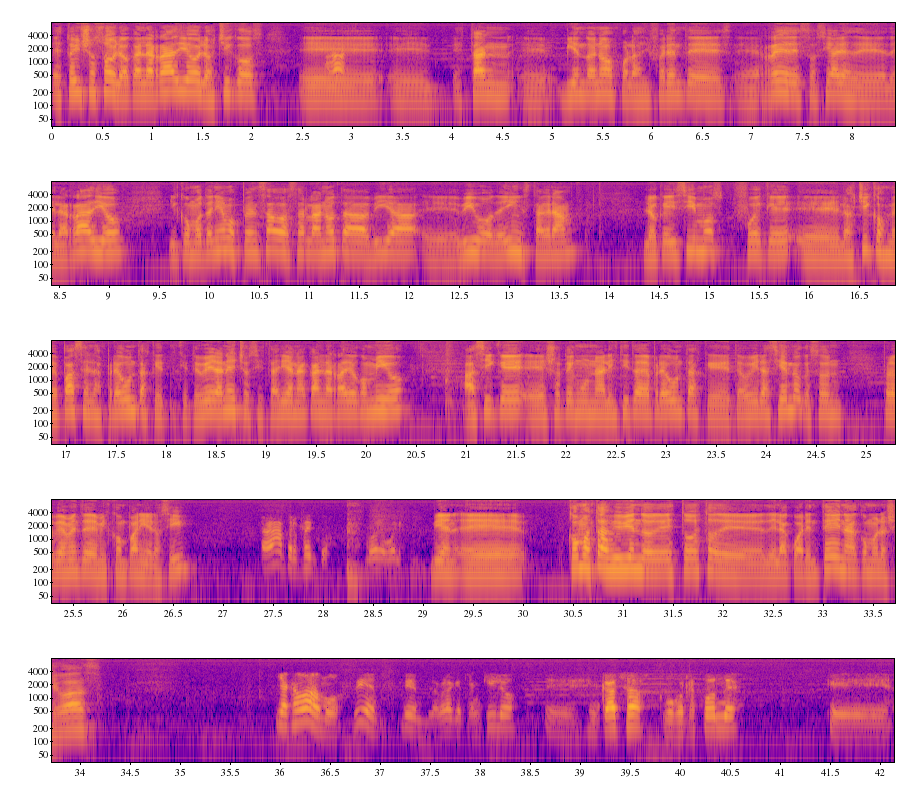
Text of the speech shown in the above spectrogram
estoy yo solo acá en la radio, los chicos eh, ah. están viéndonos por las diferentes redes sociales de, de, la radio y como teníamos pensado hacer la nota vía vivo de Instagram, lo que hicimos fue que eh, los chicos me pasen las preguntas que, que, te hubieran hecho si estarían acá en la radio conmigo. Así que eh, yo tengo una listita de preguntas que te voy a ir haciendo que son propiamente de mis compañeros, ¿sí? Ah, perfecto. Bueno, bueno. Bien, eh, ¿cómo estás viviendo esto, esto de, de, la cuarentena? ¿Cómo lo llevas? Y acabamos, bien, bien, la verdad que tranquilo, eh, en casa, como corresponde. Eh,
